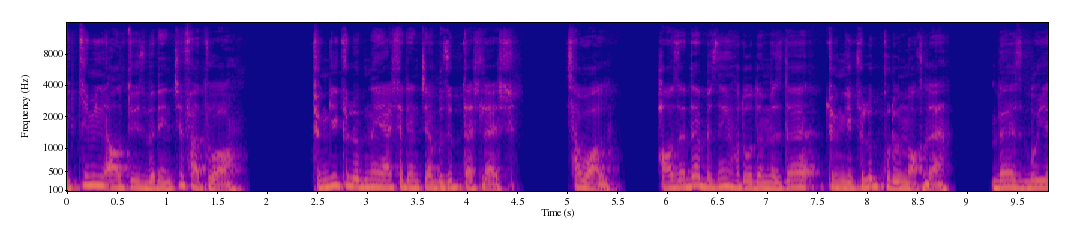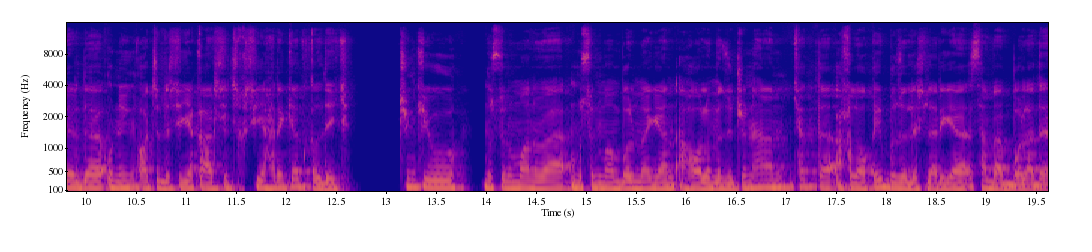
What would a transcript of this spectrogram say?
2601-fatvo. Tungi klubni yashirincha buzib tashlash. Savol: Hozirda bizning hududimizda tungi klub qurilmoqda. Biz bu yerda uning ochilishiga qarshi chiqishga harakat qildik. Chunki u musulmon va musulmon bo'lmagan aholimiz uchun ham katta axloqiy buzilishlarga sabab bo'ladi.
